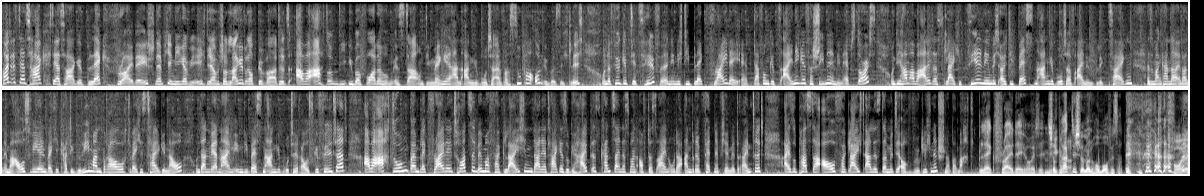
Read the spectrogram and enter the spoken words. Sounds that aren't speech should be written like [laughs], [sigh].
Heute ist der Tag der Tage, Black Friday. Schnäppchenjäger wie ich, die haben schon lange drauf gewartet. Aber Achtung, die Überforderung ist da und die Menge an Angebote einfach super unübersichtlich. Und dafür gibt's jetzt Hilfe, nämlich die Black Friday App. Davon gibt's einige verschiedene in den App Stores und die haben aber alle das gleiche Ziel, nämlich euch die besten Angebote auf einen Blick zeigen. Also man kann da dann immer auswählen, welche Kategorie man braucht, welches Teil genau und dann werden einem eben die besten Angebote raus rausgefiltert. Aber Achtung, beim Black Friday trotzdem immer vergleichen. Da der Tag ja so gehypt ist, kann es sein, dass man auf das ein oder andere Fettnäpfchen mit reintritt. Also passt da auf, vergleicht alles, damit ihr auch wirklich einen Schnapper macht. Black Friday heute. Schon praktisch, wenn man Homeoffice hat. Ne? [laughs] Voll.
